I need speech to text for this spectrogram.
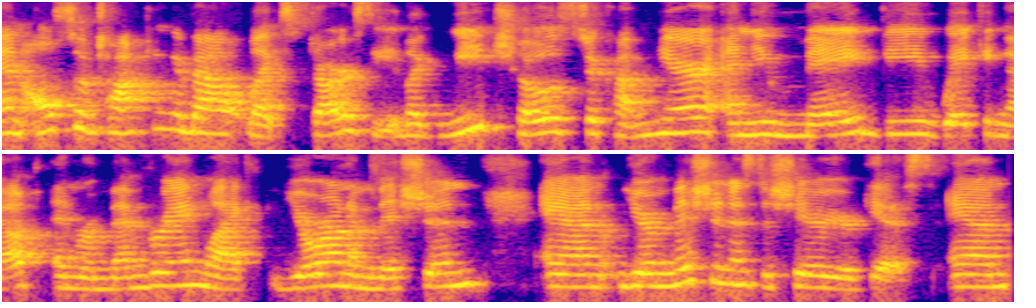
and also talking about like starseed. Like we chose to come here, and you may be waking up and remembering like you're on a mission, and your mission is to share your gifts. And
